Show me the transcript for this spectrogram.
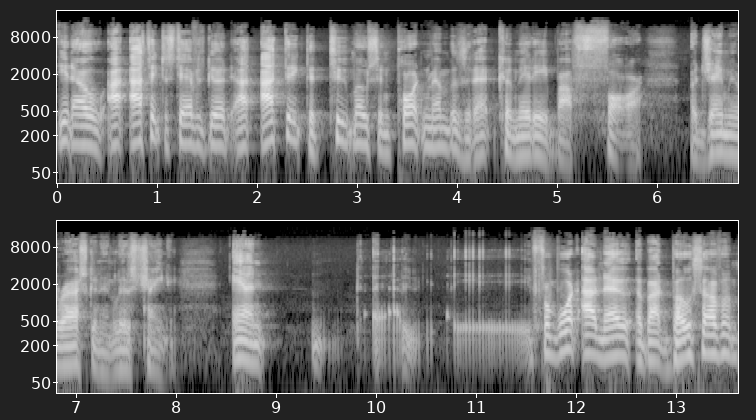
you know, I, I, think the staff is good. I, I, think the two most important members of that committee by far are Jamie Raskin and Liz Cheney. And uh, from what I know about both of them,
